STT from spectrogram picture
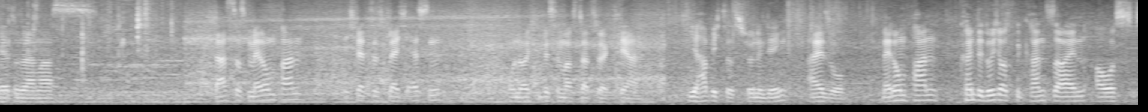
ありがとうございます Das ist das Melonpan. Ich werde das gleich essen und euch ein bisschen was dazu erklären. Hier habe ich das schöne Ding. Also, Melonpan könnte durchaus bekannt sein aus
